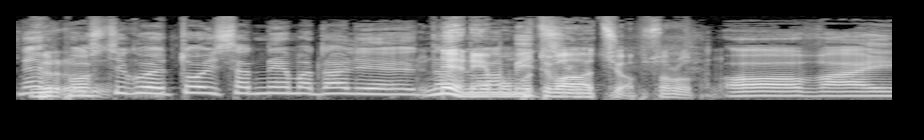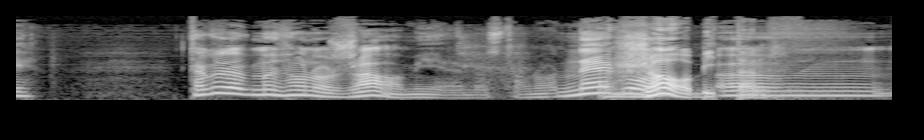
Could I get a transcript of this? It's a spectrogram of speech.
Ne, postigo je to i sad nema dalje ne, dalju nema ambiciju. motivaciju, apsolutno. Ovaj, tako da, ono, žao mi je jednostavno. Nego, Žao bitan. Um,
